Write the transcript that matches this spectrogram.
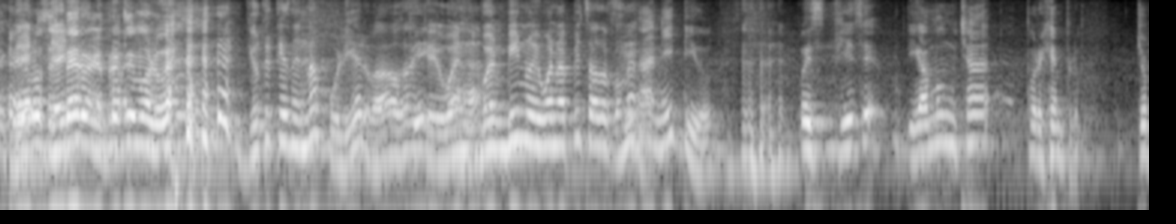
me quedo. Yo los espero hecho- en el próximo lugar. Yo creo que es de Napoli, ¿verdad? O sea, Sí, que buen, buen vino y buena pizza vas a comer. Ah, nítido. Pues fíjese, digamos mucha, por ejemplo, yo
